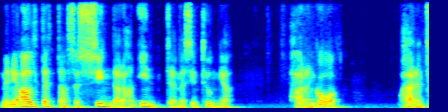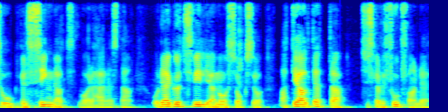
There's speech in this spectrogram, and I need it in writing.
Men i allt detta så syndade han inte med sin tunga. Herren gav och Herren tog. Välsignat vare Herrens namn. Och det är Guds vilja med oss också, att i allt detta så ska vi fortfarande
